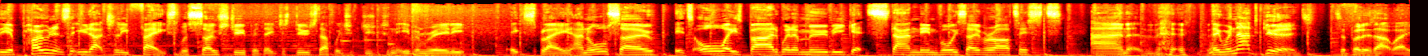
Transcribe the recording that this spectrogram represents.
The opponents that you'd actually face were so stupid; they just do stuff which you couldn't even really explain. And also, it's always bad when a movie gets stand-in voiceover artists, and they were not good, to put it that way.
